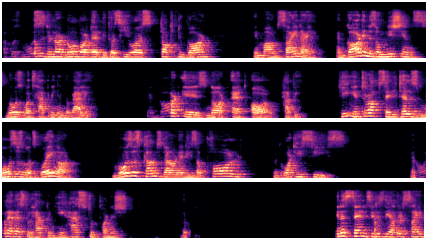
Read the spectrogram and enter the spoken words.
Of course, Moses did not know about that because he was talking to God in Mount Sinai, and God, in his omniscience, knows what's happening in the valley. And God is not at all happy. He interrupts and he tells Moses what's going on. Moses comes down and he's appalled with what he sees. And all that has to happen. He has to punish the people. In a sense, it is the other side,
